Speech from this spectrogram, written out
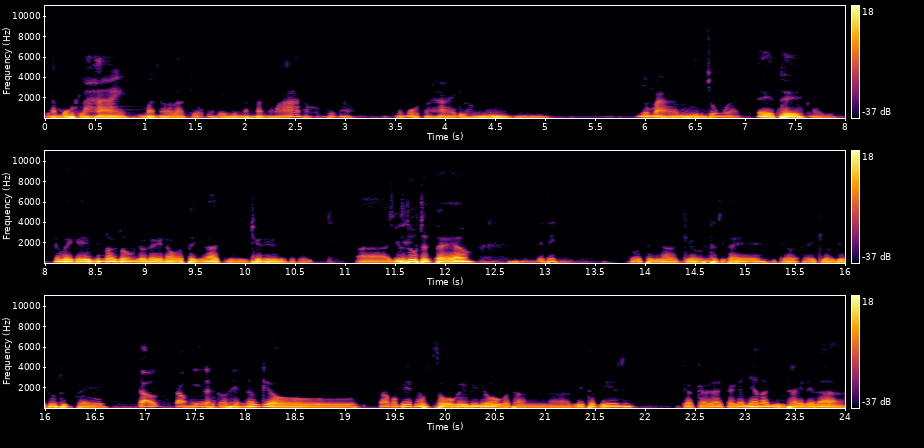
là một, là hai, mà nó là kiểu vấn đề về mặt văn hóa, nó không thể nào nó một nó hai được nhưng mà nhìn chung là Ê thế cái mấy cái nội dung kiểu đấy nó có tính là truyền à, YouTube thực tế không? cái gì Nó có tính là kiểu YouTube thực thực tế, điều ấy kiểu YouTube thực tế. tao tao nghĩ là có thể là Nó kiểu tao có biết một số cái video của thằng uh, ấy. Cả cái cái gần nhất tao nhìn thấy đấy là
